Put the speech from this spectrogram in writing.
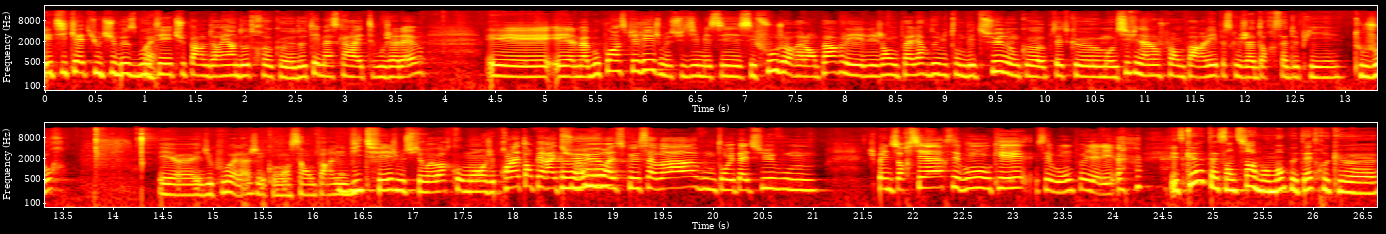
étiquette youtubeuse beauté, tu parles de rien d'autre que de tes mascaras et tes rouges à lèvres. Et, et elle m'a beaucoup inspirée. Je me suis dit, mais c'est fou, genre elle en parle et les gens n'ont pas l'air de lui tomber dessus. Donc euh, peut-être que moi aussi, finalement, je peux en parler parce que j'adore ça depuis toujours. Et, euh, et du coup, voilà, j'ai commencé à en parler vite fait. Je me suis dit, on va voir comment. Je prendre la température. Est-ce que ça va? Vous me tombez pas dessus? Vous me... Je suis pas une sorcière, c'est bon, ok, c'est bon, on peut y aller. Est-ce que t'as senti un moment peut-être que,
